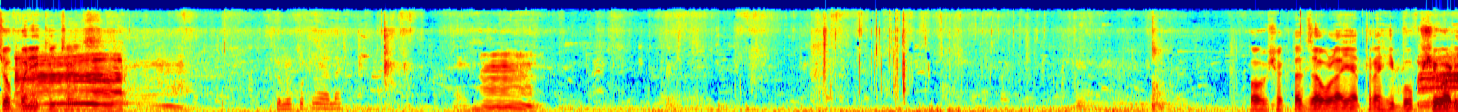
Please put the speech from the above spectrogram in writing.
चोपन्न एकोणचाळीस. तुम्ही कुठून आला पाहू शकता जवळा यात्रा ही बोपशेवाडी.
